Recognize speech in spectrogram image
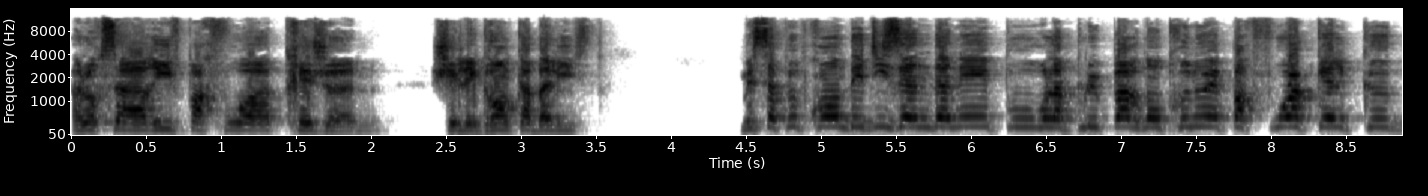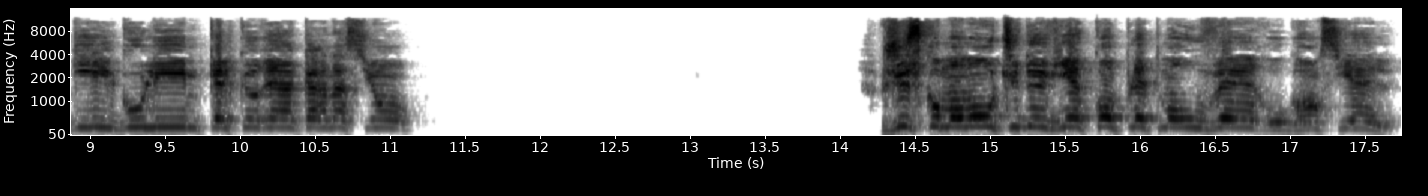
Alors ça arrive parfois très jeune, chez les grands kabbalistes, mais ça peut prendre des dizaines d'années pour la plupart d'entre nous et parfois quelques gilgoulim, quelques réincarnations jusqu'au moment où tu deviens complètement ouvert au grand ciel.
